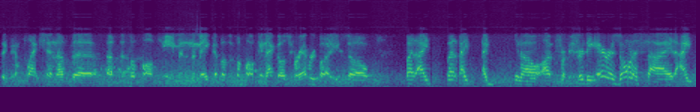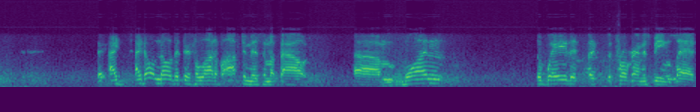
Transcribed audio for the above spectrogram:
the complexion of the of the football team and the makeup of the football team. That goes for everybody. So, but I, but I, I you know, uh, for, for the Arizona side, I, I, I don't know that there's a lot of optimism about um, one the way that the, the program is being led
